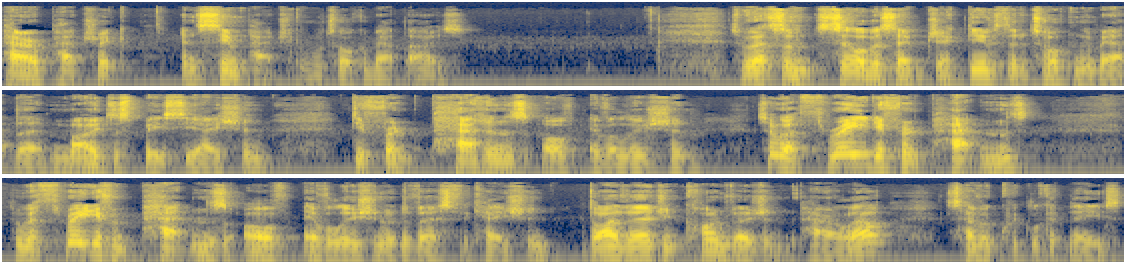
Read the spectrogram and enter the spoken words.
parapatric, and sympatric, and we'll talk about those. So we've got some syllabus objectives that are talking about the modes of speciation, different patterns of evolution. So we've got three different patterns. So we've got three different patterns of evolution or diversification divergent, convergent, and parallel. Let's have a quick look at these.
